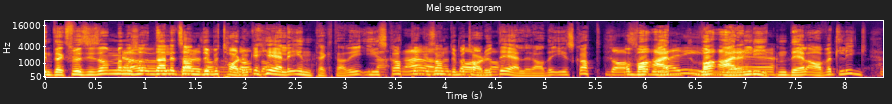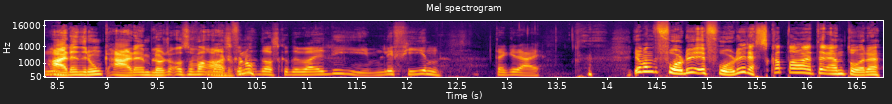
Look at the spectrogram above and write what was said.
inntekt, for å si sånn, men Ja, altså, det er litt sånn, du sånn, betaler jo ikke da- hele inntekta di i Nei, skatt, nei, ikke sant? Du betaler jo deler av det i skatt. Og hva er, hva er en liten del av et ligg? Mm. Er det en runk? Er det en blowjob? Altså, hva da er det for noe? Da skal du være rimelig fin, tenker jeg. Ja, men får du, får du restskatt da etter endt året?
